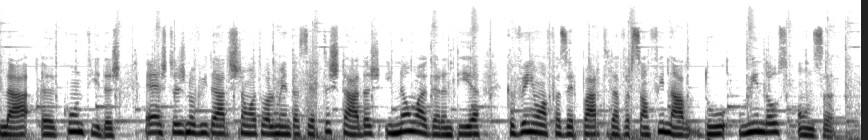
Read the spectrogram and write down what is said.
lá eh, contidas. Estas novidades estão atualmente a ser testadas e não há garantia que venham a fazer parte da versão final do Windows 11.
